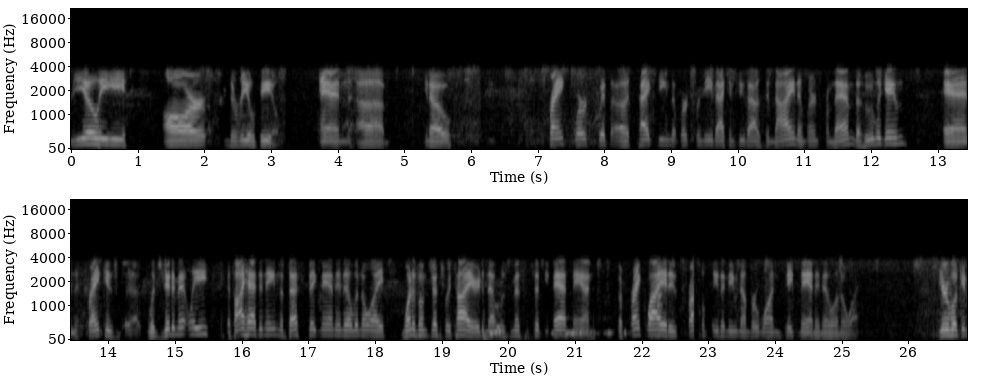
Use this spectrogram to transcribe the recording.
really are the real deal. And um, you know, Frank worked with a tag team that worked for me back in 2009 and learned from them, the Hooligans. And Frank is uh, legitimately, if I had to name the best big man in Illinois, one of them just retired, and that was Mississippi Madman. But Frank Wyatt is probably the new number one big man in Illinois. You're looking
